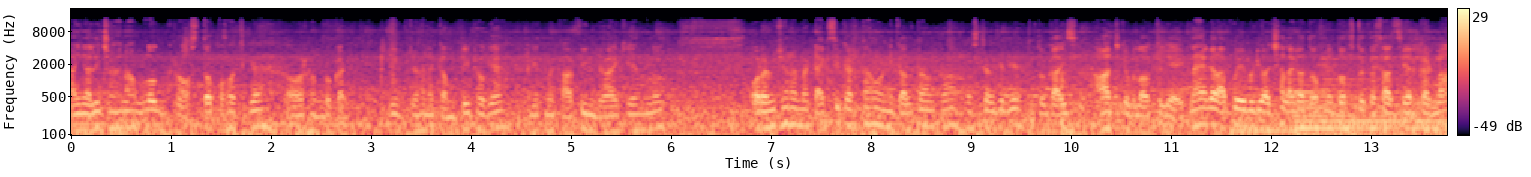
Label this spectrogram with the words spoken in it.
फाइनली जो है ना हम लोग रास्ता पहुँच गए और हम लोग का ट्रिप जो है ना कंप्लीट हो गया। ट्रिप में काफ़ी इन्जॉय किया हम लोग। और अभी जो है ना मैं टैक्सी करता हूँ निकलता हूँ कहाँ? हॉस्टल के लिए। तो गाइस आज के ब्लॉग के लिए इतना ही। अगर आपको ये वीडियो अच्छा लगा तो अपने दोस्तों के साथ शेयर करना।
